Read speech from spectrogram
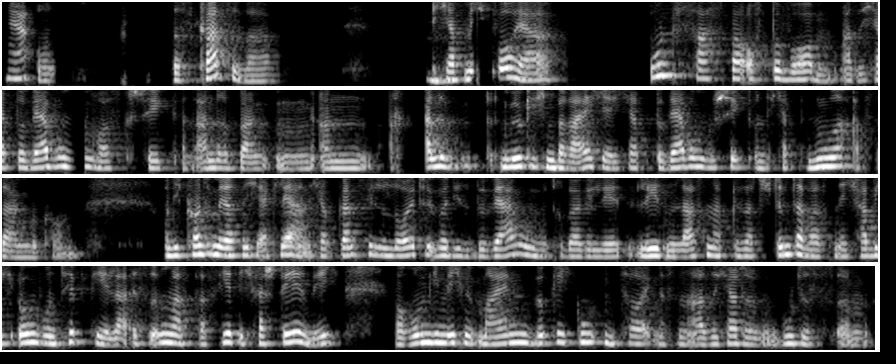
Ja. Und das Krasse war, mhm. ich habe mich vorher unfassbar oft beworben. Also ich habe Bewerbungen rausgeschickt an andere Banken, an alle möglichen Bereiche. Ich habe Bewerbungen geschickt und ich habe nur Absagen bekommen. Und ich konnte mir das nicht erklären. Ich habe ganz viele Leute über diese Bewerbungen mit drüber gelesen lassen, habe gesagt, stimmt da was nicht? Habe ich irgendwo einen Tippfehler? Ist irgendwas passiert? Ich verstehe nicht, warum die mich mit meinen wirklich guten Zeugnissen, also ich hatte ein gutes ähm,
